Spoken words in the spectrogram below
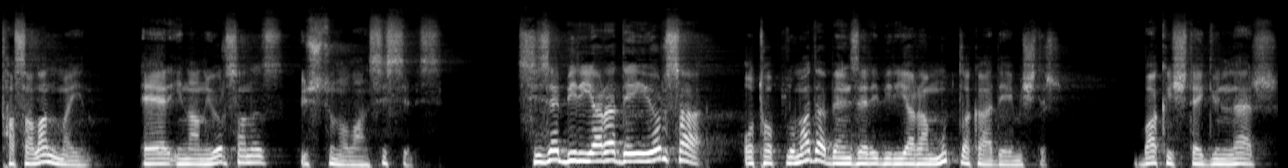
tasalanmayın. Eğer inanıyorsanız üstün olan sizsiniz. Size bir yara değiyorsa o topluma da benzeri bir yara mutlaka değmiştir. Bak işte günler,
